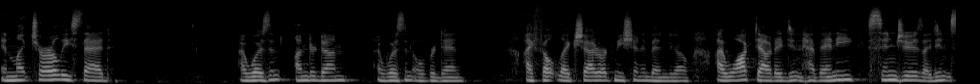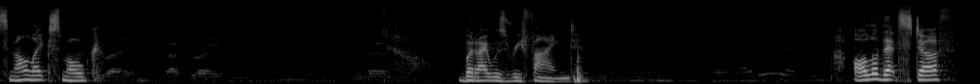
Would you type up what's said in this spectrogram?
And like Charlie said, I wasn't underdone, I wasn't overdone. I felt like Shadrach, Meshach, and Abednego. I walked out, I didn't have any singes, I didn't smell like smoke. That's right. That's right. Amen. But I was refined. All of that stuff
